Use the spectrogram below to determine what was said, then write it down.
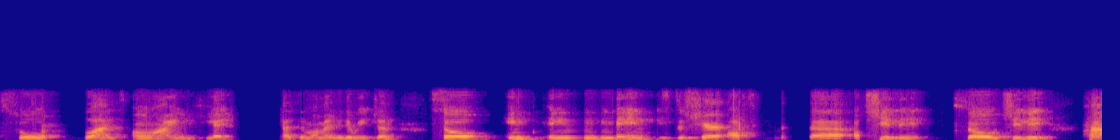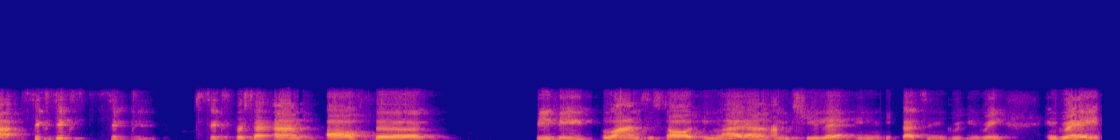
solar plants online here at the moment in the region. So in, in, in green, it's the share of, the, of Chile. So Chile has 66% of the PV plants installed in Latam and Chile, in, that's in, in gray. In gray,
